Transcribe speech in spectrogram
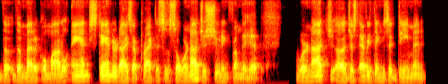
the, the medical model and standardize our practices. So we're not just shooting from the hip. We're not uh, just everything's a demon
